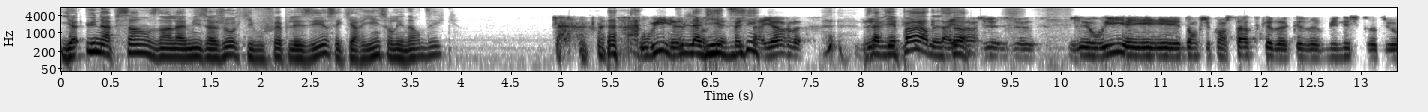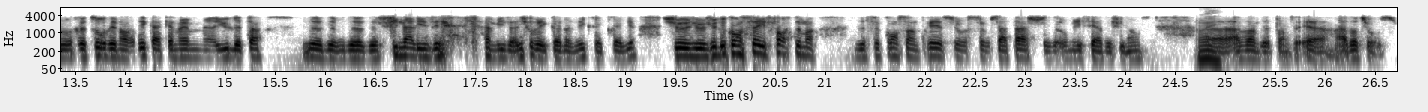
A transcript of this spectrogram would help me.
Il y a une absence dans la mise à jour qui vous fait plaisir, c'est qu'il n'y a rien sur les Nordiques? Oui, Vous euh, l'aviez dit. D'ailleurs, le- Vous aviez peur de d'ailleurs, je- je- je- oui, et, et donc je constate que le, que le ministre du retour des Nordiques a quand même eu le temps de, de, de, de finaliser sa mise à jour économique, c'est très bien. Je, je, je le conseille fortement de se concentrer sur, sur sa tâche au ministère des Finances euh, avant de penser à, à d'autres choses.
